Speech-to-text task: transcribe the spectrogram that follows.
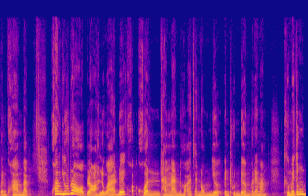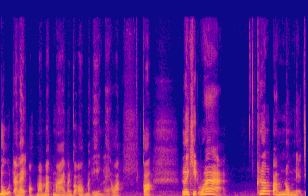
เป็นความแบบความยุโรปหรอ หรือว่าด้วยคนทางนั้นเขาอาจจะนมเยอะเป็นทุนเดิมก็ได้มั้ง คือไม่ต้องดูดอะไรออกมามากมาย มันก็ออกมาเองแล้วอะก็เลยคิดว่าเครื่องปั๊มนมเนี่ยจ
